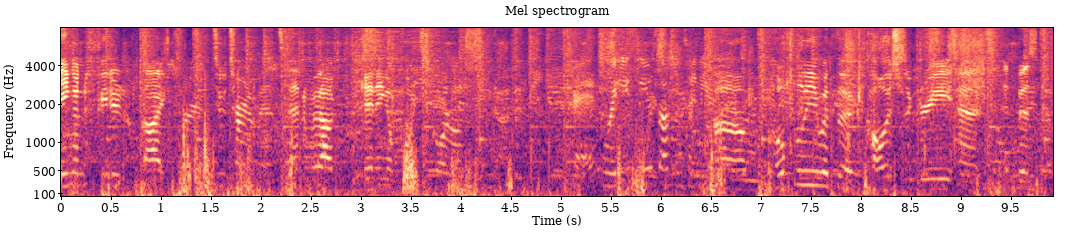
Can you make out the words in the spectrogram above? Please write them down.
being undefeated like for two tournaments and without getting a point scored on. Okay. Where do you see yourself in 10 years? Um, hopefully with a college degree and in business.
